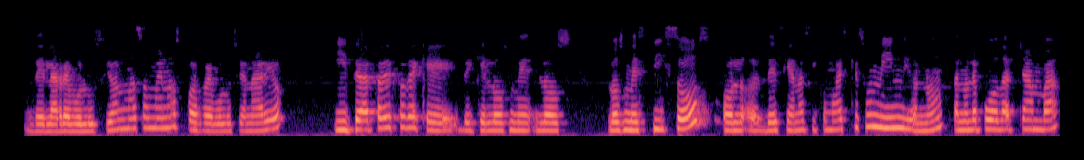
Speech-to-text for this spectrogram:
de la revolución, más o menos, pues revolucionario, y trata de esto de que, de que los, los, los mestizos o decían así como, es que es un indio, ¿no? O sea, no le puedo dar chamba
